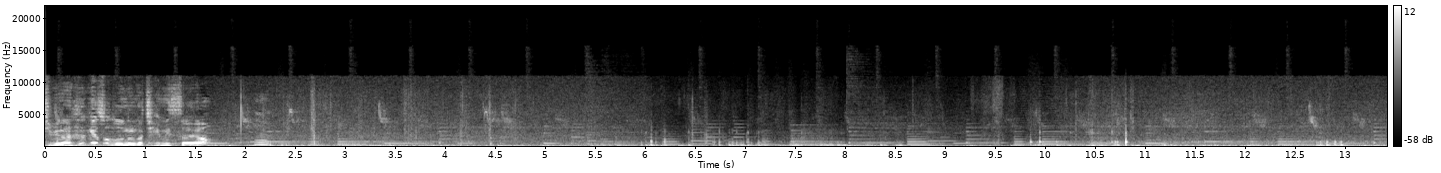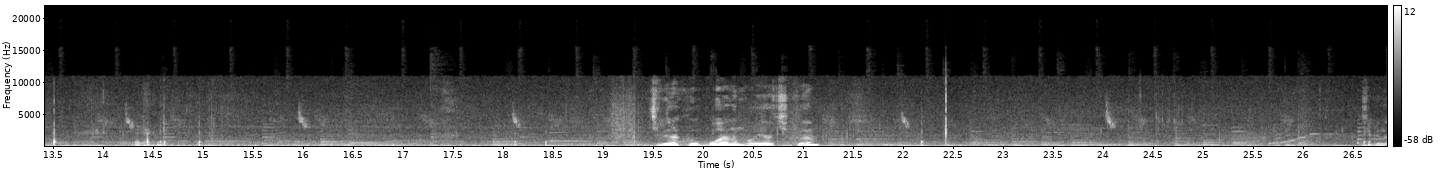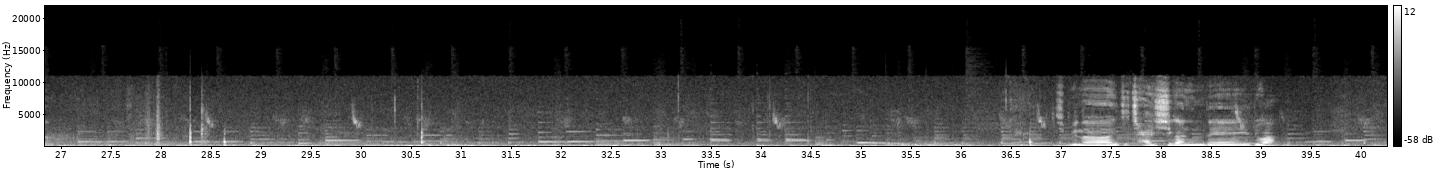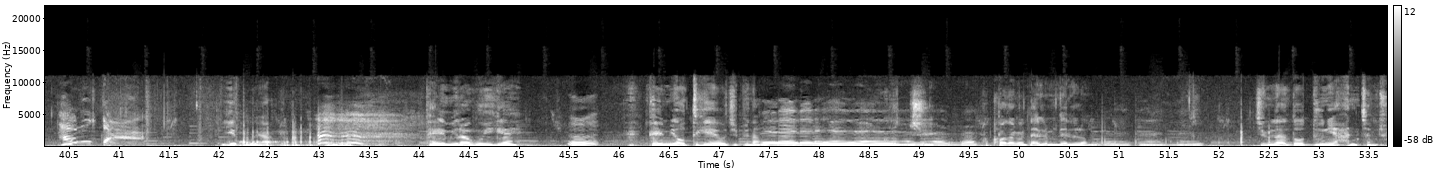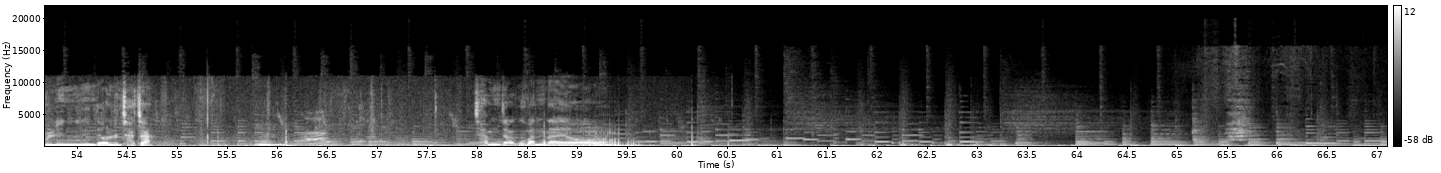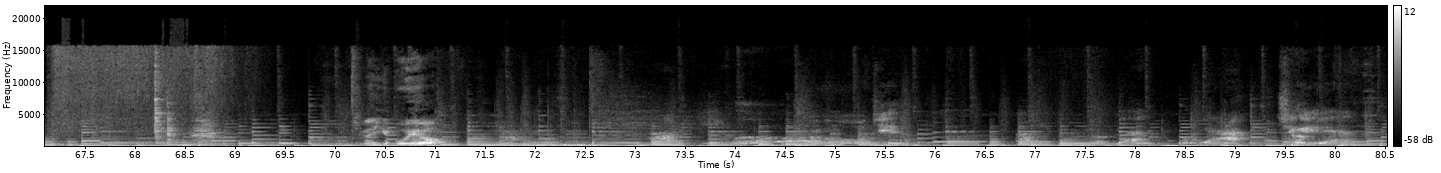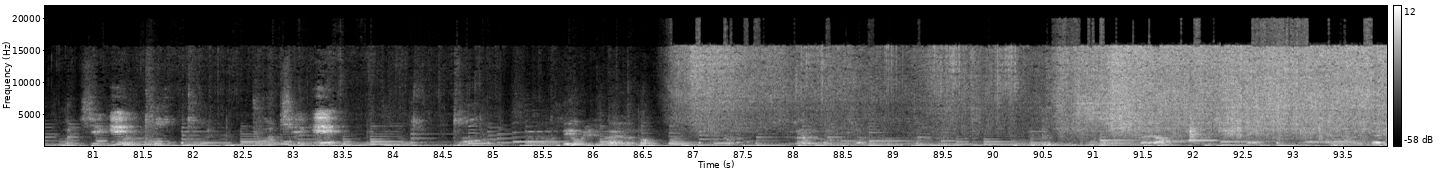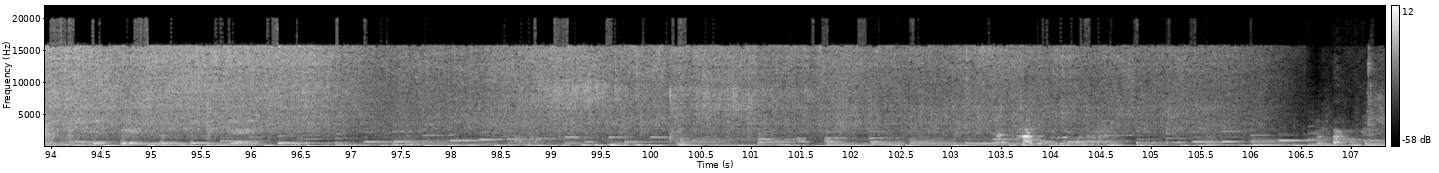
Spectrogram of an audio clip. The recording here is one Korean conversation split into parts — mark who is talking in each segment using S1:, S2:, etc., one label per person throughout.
S1: 집이나 흙에서 노는 거 재밌어요?
S2: 응.
S1: 집이나 그거 뭐 하는 거예요 지금? 집이나 이제 잘 시간인데 이리 와
S2: 하니까.
S1: 이게 뭐야? 뱀이라고 이게?
S2: 응.
S1: 뱀이 어떻게 해요 집이나? 그렇지 혓바닥을 낼름낼름 지민아 너 눈이 한참 졸린 눈인데 얼른 자자 잠자고 만나요 이게 뭐예요?
S3: 이거 뭐지? 부치기?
